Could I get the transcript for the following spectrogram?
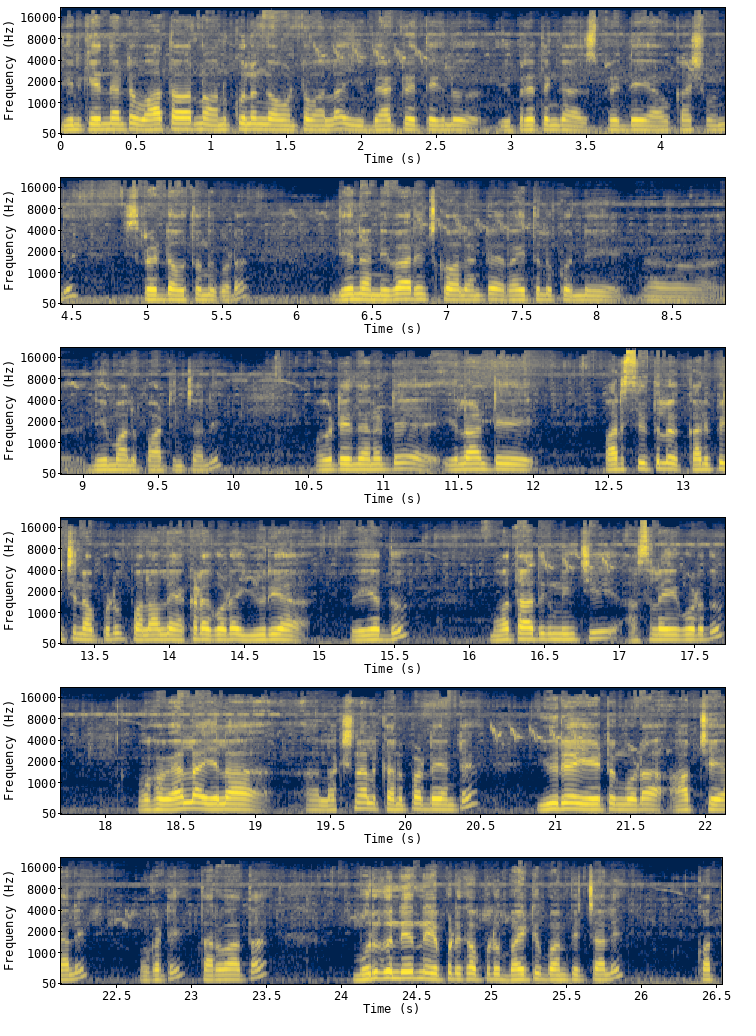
దీనికి ఏంటంటే వాతావరణం అనుకూలంగా ఉండటం వల్ల ఈ బ్యాక్టీరియా తెగులు విపరీతంగా స్ప్రెడ్ అయ్యే అవకాశం ఉంది స్ప్రెడ్ అవుతుంది కూడా. దీన్ని నివారించుకోవాలంటే రైతులు కొన్ని నియమాలు పాటించాలి. ఒకటి ఏంటంటే ఇలాంటి పరిస్థితులు కనిపించినప్పుడు పొలాల్లో ఎక్కడ కూడా యూరియా వేయొద్దు మోతాదుకు మించి అసలు వేయకూడదు. ఒకవేళ ఇలా లక్షణాలు కనపడ్డాయంటే యూరియా వేయటం కూడా ఆఫ్ చేయాలి ఒకటి. తర్వాత మురుగు నీరుని ఎప్పటికప్పుడు బయటకు పంపించాలి కొత్త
